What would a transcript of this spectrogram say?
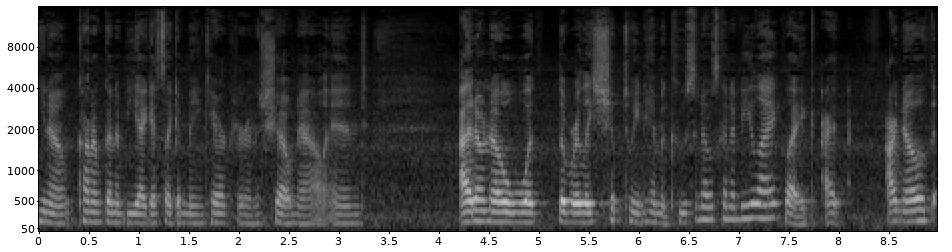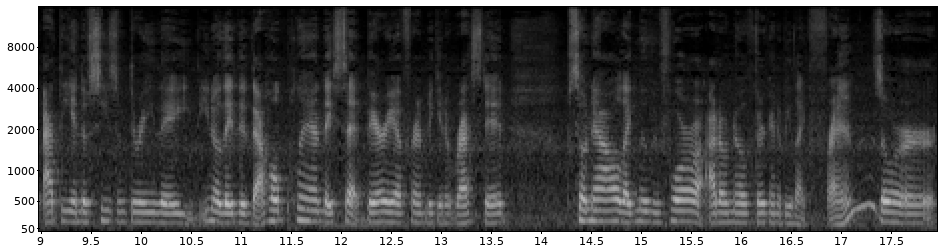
you know, kind of to be, I guess, like a main character in the show now. And I don't know what the relationship between him and Cousineau is going to be like. Like, I. I know at the end of season three, they, you know, they did that whole plan. They set Barry up for him to get arrested. So now, like moving forward, I don't know if they're gonna be like friends or,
